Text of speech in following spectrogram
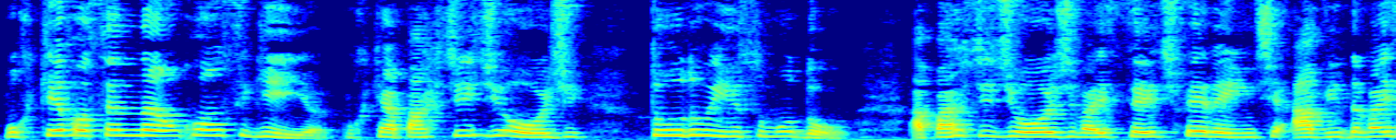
porque você não conseguia? Porque a partir de hoje tudo isso mudou. A partir de hoje vai ser diferente, a vida vai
